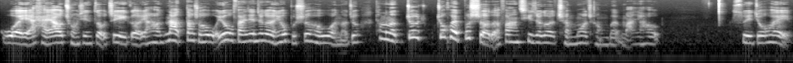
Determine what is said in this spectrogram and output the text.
我也还要重新走这一个，然后那到时候我又发现这个人又不适合我呢，就他们的就就会不舍得放弃这个沉没成本嘛，然后所以就会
